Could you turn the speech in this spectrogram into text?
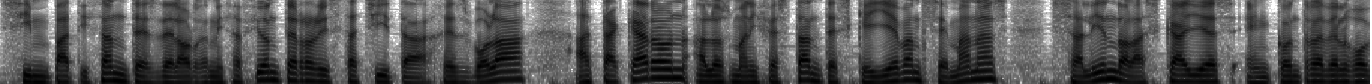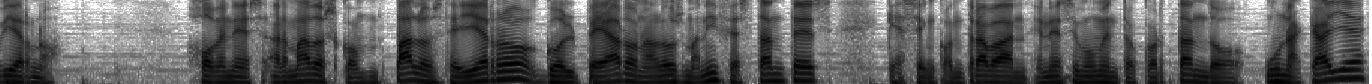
simpatizantes de la organización terrorista chiita Hezbollah atacaron a los manifestantes que llevan semanas saliendo a las calles en contra del gobierno. Jóvenes armados con palos de hierro golpearon a los manifestantes que se encontraban en ese momento cortando una calle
